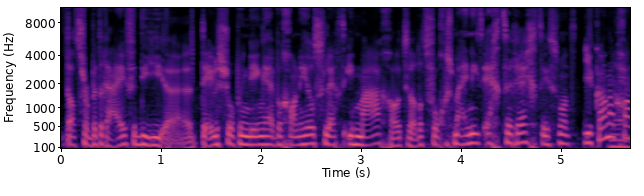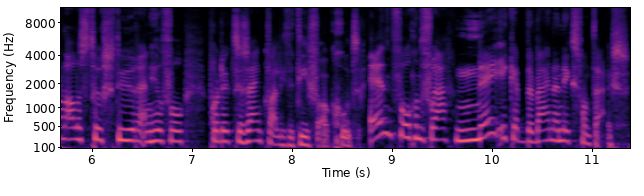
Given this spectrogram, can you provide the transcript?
dat soort bedrijven die uh, teleshopping dingen hebben, gewoon heel slecht imago. Terwijl dat volgens mij niet echt terecht is. Want je kan ook ja. gewoon alles terugsturen en heel veel producten zijn kwalitatief ook goed. En volgende vraag: nee, ik heb er bijna niks van thuis.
